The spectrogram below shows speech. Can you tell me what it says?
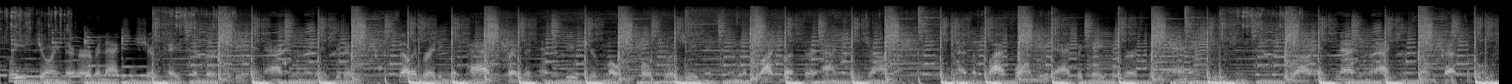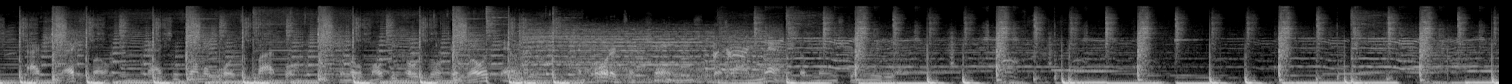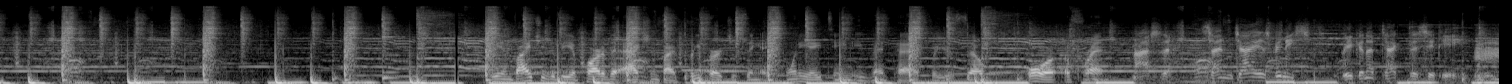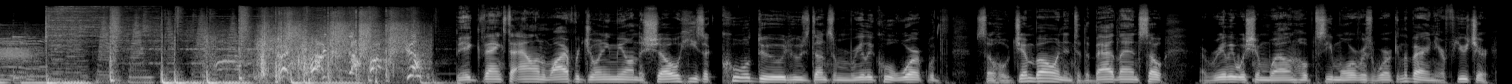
Please join the Urban Action Showcase Diversity in Action Initiative celebrating the past, present, and future multicultural achievements in the blockbuster action genre. As a platform, we advocate diversity and inclusion through our International Action Film Festival, Action Expo, and Action Film Awards platform to promote multicultural heroic images in order to change the dynamic of mainstream media. Invite you to be a part of the action by pre-purchasing a 2018 event pass for yourself or a friend. Master, Sanjay is finished. We can attack the city. Big thanks to Alan Y for joining me on the show. He's a cool dude who's done some really cool work with Soho Jimbo and Into the Badlands, so I really wish him well and hope to see more of his work in the very near future.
